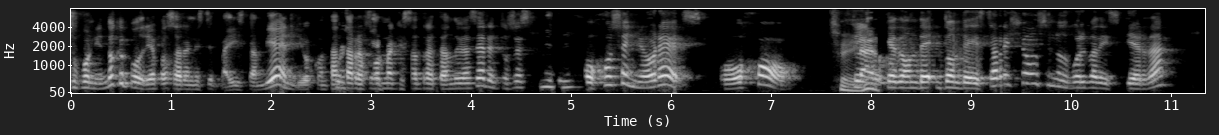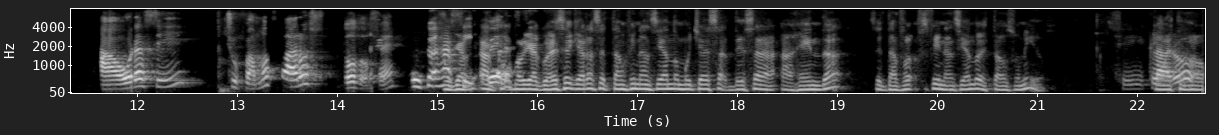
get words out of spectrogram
suponiendo que podría pasar en este país también, digo, con tanta reforma que están tratando de hacer. Entonces, ojo señores, ojo. Claro, que donde, donde esta región se nos vuelva de izquierda, ahora sí, chupamos paros todos, ¿eh? Eso es así. Porque, porque acuérdense que ahora se están financiando mucha de esa, de esa agenda, se está financiando de Estados Unidos. Sí, claro.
